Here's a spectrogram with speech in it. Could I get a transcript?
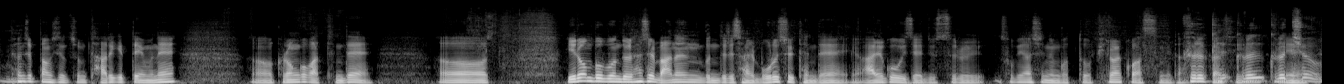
음. 편집 방식도 좀 다르기 때문에 어 그런 것 같은데 어 이런 부분들 사실 많은 분들이 잘 모르실 텐데 알고 이제 뉴스를 소비하시는 것도 필요할 것 같습니다. 그렇게 그러니까 그러, 예. 그렇죠.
